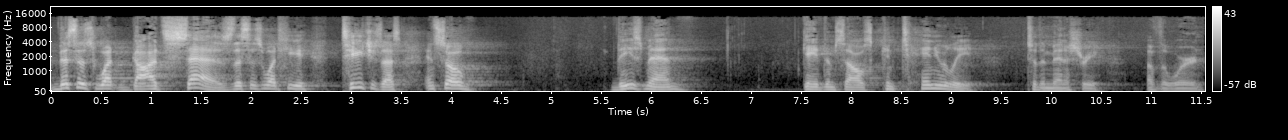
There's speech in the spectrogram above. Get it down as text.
this is what God says, this is what He teaches us. And so these men gave themselves continually to the ministry of the Word.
